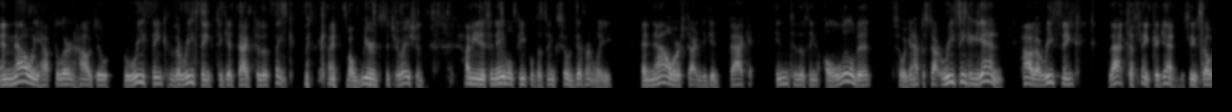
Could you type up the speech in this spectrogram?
And now we have to learn how to rethink the rethink to get back to the think. Kind of a weird situation. I mean, it's enabled people to think so differently. And now we're starting to get back into the thing a little bit. So we're gonna have to start rethink again, how to rethink that to think again. See, so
